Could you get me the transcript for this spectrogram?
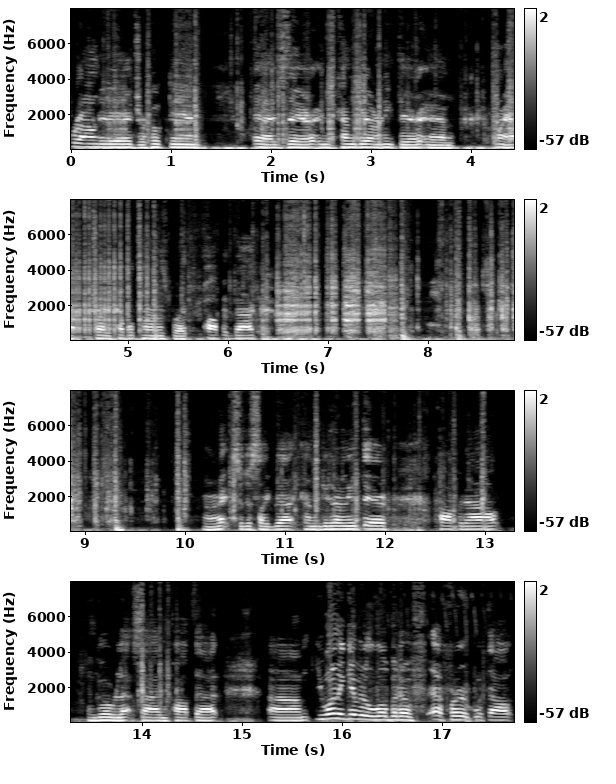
rounded edge or hooked in edge there and just kind of get underneath there and might have to try it a couple times, but pop it back All right, so just like that, kind of get it underneath there, pop it out, and go over that side and pop that. Um, you want to give it a little bit of effort without,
